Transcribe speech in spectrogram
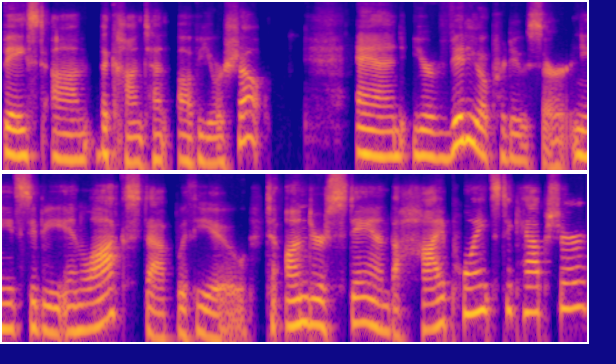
based on the content of your show and your video producer needs to be in lockstep with you to understand the high points to capture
